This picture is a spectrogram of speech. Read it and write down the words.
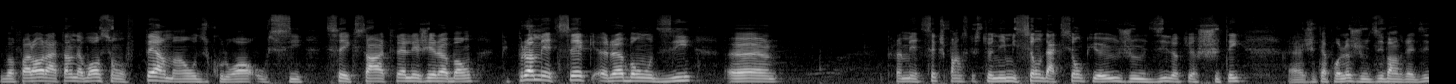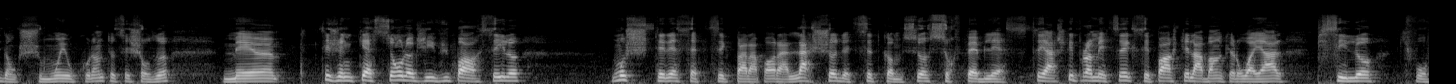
il va falloir attendre de voir si on ferme en haut du couloir aussi. CXR, très léger rebond. Puis Prométique rebondit. Euh, Je pense que c'est une émission d'action qu'il y a eu jeudi, qui a chuté. Euh, J'étais pas là jeudi, vendredi, donc je suis moins au courant de toutes ces choses-là. Mais, euh, tu j'ai une question là, que j'ai vu passer. Moi, je suis très sceptique par rapport à l'achat de titres comme ça sur faiblesse. sais, acheter Prométique, c'est pas acheter la Banque Royale, puis c'est là qu'il faut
